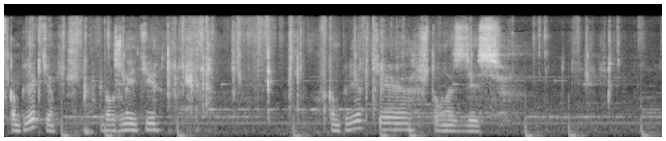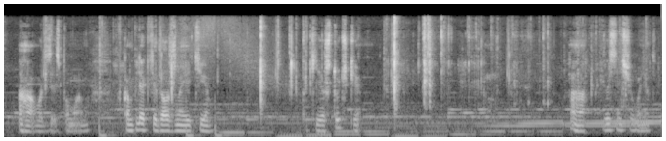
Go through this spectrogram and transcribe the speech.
в комплекте должны идти в комплекте, что у нас здесь? Ага, вот здесь, по-моему. В комплекте должны идти такие штучки. Ага, здесь ничего нет.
